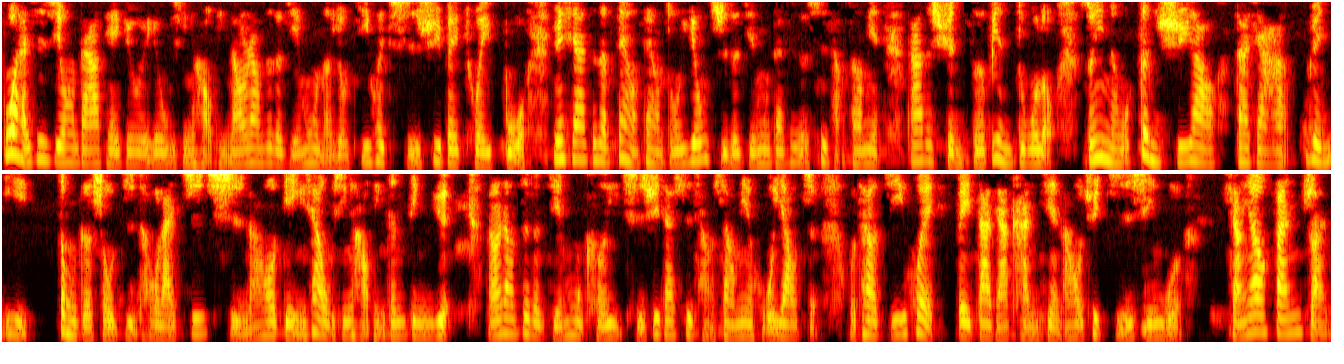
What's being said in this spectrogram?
不过还是希望大家可以给我一个五星好评，然后让这个节目呢有机会持续被推播。因为现在真的非常非常多优质的节目在这个市场上面，大家的选择变多了，所以呢，我更需要大家愿意。动个手指头来支持，然后点一下五星好评跟订阅，然后让这个节目可以持续在市场上面活跃着，我才有机会被大家看见，然后去执行我。想要翻转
